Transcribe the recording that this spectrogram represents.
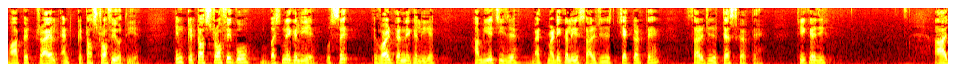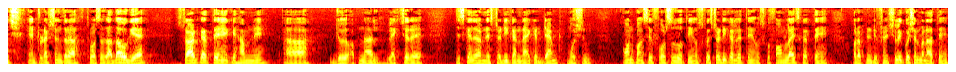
وہاں پہ ٹرائل اینڈ کیٹاسٹرافی ہوتی ہے ان کیٹاسٹرافی کو بچنے کے لیے اس سے اوائڈ کرنے کے لیے ہم یہ چیزیں میتھمیٹیکلی ساری چیزیں چیک کرتے ہیں ساری چیزیں ٹیسٹ کرتے ہیں ٹھیک ہے جی آج کا انٹروڈکشن ذرا تھوڑا سا زیادہ ہو گیا ہے اسٹارٹ کرتے ہیں کہ ہم نے جو اپنا لیکچر ہے جس کے اندر ہم نے اسٹڈی کرنا ہے کہ ڈیمپڈ موشن کون کون سی فورسز ہوتی ہیں اس کو اسٹڈی کر لیتے ہیں اس کو فارملائز کرتے ہیں اور اپنی ڈیفرنشیل اکویشن بناتے ہیں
